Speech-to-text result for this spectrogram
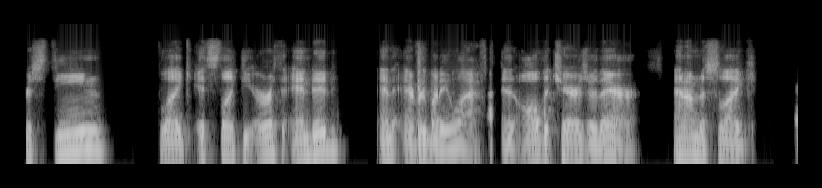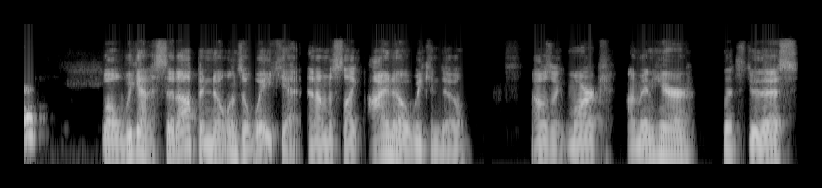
pristine, like it's like the earth ended and everybody left, and all the chairs are there, and I'm just like, well, we got to sit up, and no one's awake yet, and I'm just like, I know what we can do. I was like, Mark, I'm in here. Let's do this.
